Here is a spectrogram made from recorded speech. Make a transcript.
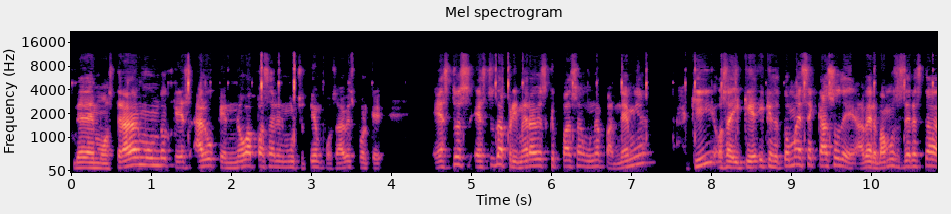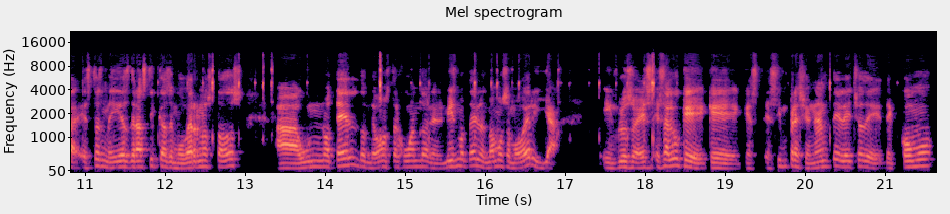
de demostrar al mundo que es algo que no va a pasar en mucho tiempo, ¿sabes? Porque esto es, esto es la primera vez que pasa una pandemia aquí, o sea, y que, y que se toma ese caso de, a ver, vamos a hacer esta, estas medidas drásticas de movernos todos a un hotel donde vamos a estar jugando en el mismo hotel, nos vamos a mover y ya. Incluso es, es algo que, que, que es, impresionante el hecho de, de, cómo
